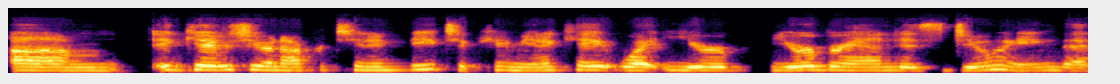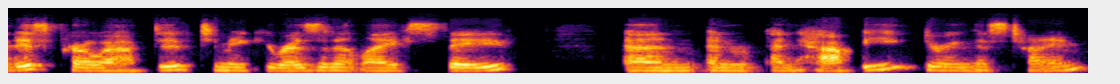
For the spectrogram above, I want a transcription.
Um, it gives you an opportunity to communicate what your your brand is doing that is proactive to make your resident life safe and and and happy during this time.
